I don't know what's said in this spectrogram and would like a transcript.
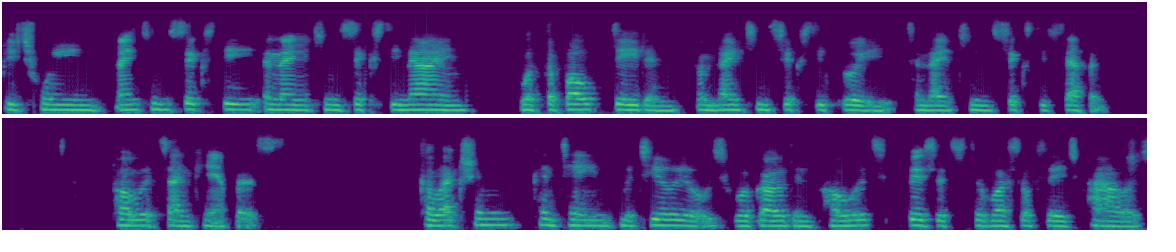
between 1960 and 1969 with the bulk dating from 1963 to 1967. Poets on campus, collection contained materials regarding poets' visits to Russell Sage College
